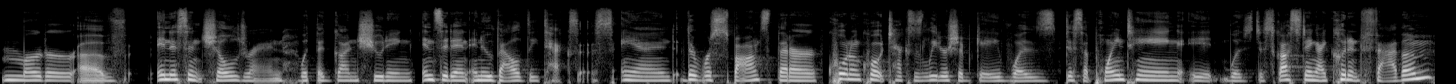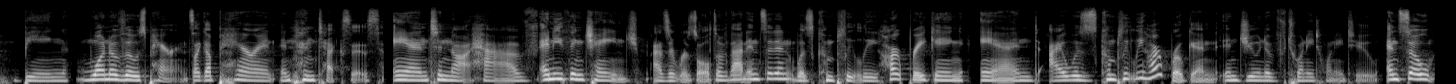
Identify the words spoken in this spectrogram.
murder of innocent children with the gun shooting incident in Uvalde, Texas. And the response that our quote unquote Texas leadership gave was disappointing. It was disgusting. I couldn't fathom being one of those parents, like a parent in, in Texas, and to not have anything change as a result of that incident was completely heartbreaking. And I was completely heartbroken in June of 2022. And so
